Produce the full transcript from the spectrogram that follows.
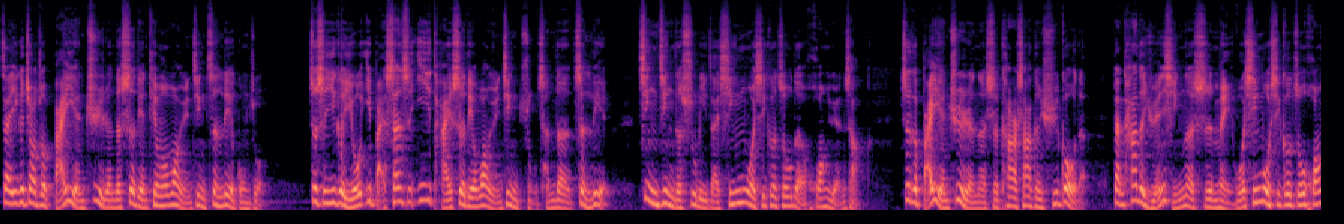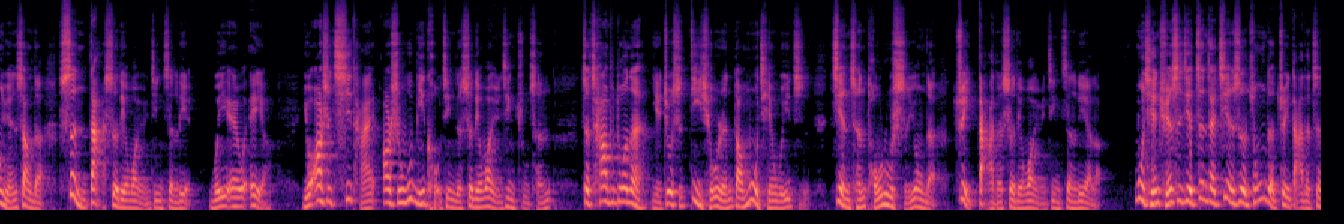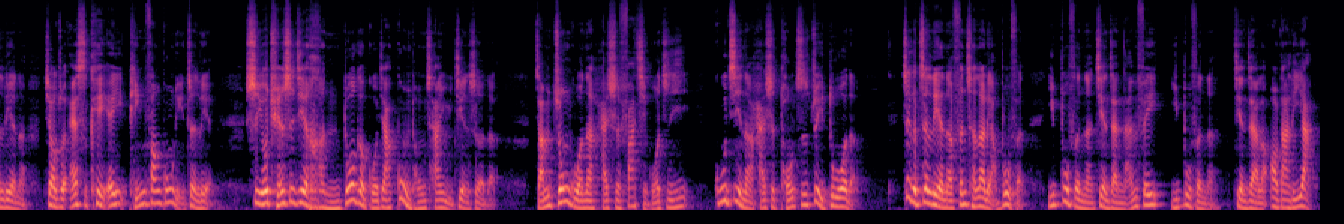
在一个叫做“白眼巨人”的射电天文望远镜阵列工作。这是一个由一百三十一台射电望远镜组成的阵列，静静地竖立在新墨西哥州的荒原上。这个“白眼巨人”呢，是卡尔萨根虚构的，但它的原型呢，是美国新墨西哥州荒原上的盛大射电望远镜阵列 （VLA） 啊。由二十七台二十五米口径的射电望远镜组成，这差不多呢，也就是地球人到目前为止建成投入使用的最大的射电望远镜阵列了。目前全世界正在建设中的最大的阵列呢，叫做 SKA 平方公里阵列，是由全世界很多个国家共同参与建设的。咱们中国呢，还是发起国之一，估计呢还是投资最多的。这个阵列呢，分成了两部分。一部分呢建在南非，一部分呢建在了澳大利亚，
